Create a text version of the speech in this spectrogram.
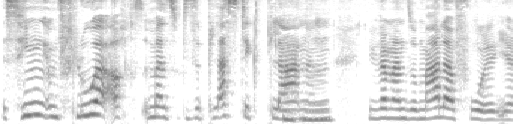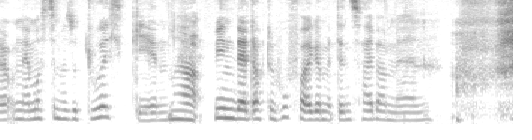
es hingen im Flur auch immer so diese Plastikplanen, mhm. wie wenn man so Malerfolie und er musste immer so durchgehen. Ja. Wie in der Doctor Who-Folge mit den Cybermen.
